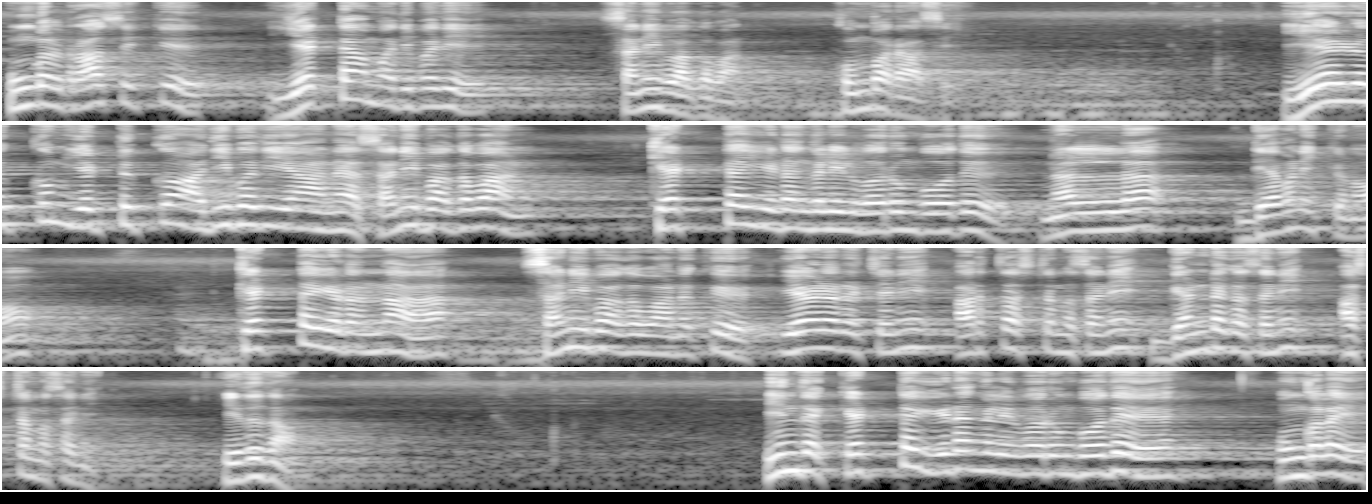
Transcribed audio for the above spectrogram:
உங்கள் ராசிக்கு எட்டாம் அதிபதி சனி பகவான். கும்பராசி ஏழுக்கும் எட்டுக்கும் அதிபதியான சனி பகவான் கெட்ட இடங்களில் வரும்போது நல்லா கவனிக்கணும். கெட்ட இடம்னா சனி பகவானுக்கு ஏழரை சனி அர்த்தாஷ்டம சனி கண்டக சனி அஷ்டம சனி. இதுதான். இந்த கெட்ட இடங்களில் வரும்போது உங்களை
